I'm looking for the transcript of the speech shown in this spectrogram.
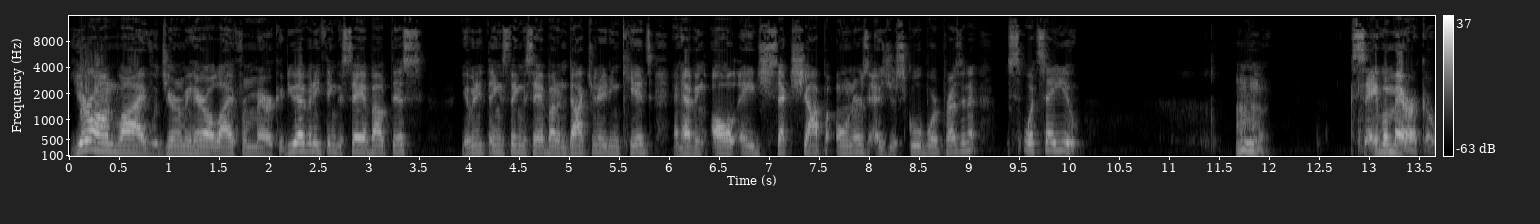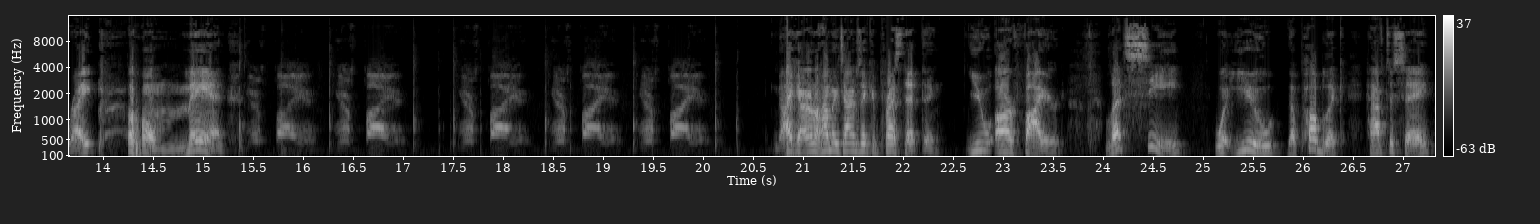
you're on live with Jeremy Herrell live from America. Do you have anything to say about this? You have anything to say about indoctrinating kids and having all age sex shop owners as your school board president? What say you? Mm. Save America, right? oh man. You're fired. You're fired. You're fired. You're fired. You're fired. I don't know how many times I can press that thing. You are fired. Let's see what you, the public, have to say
